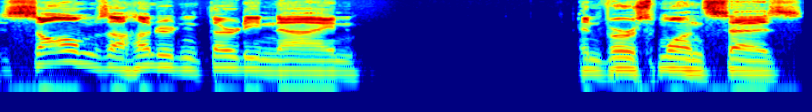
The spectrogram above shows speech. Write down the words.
Psalms 139 and verse 1 says,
